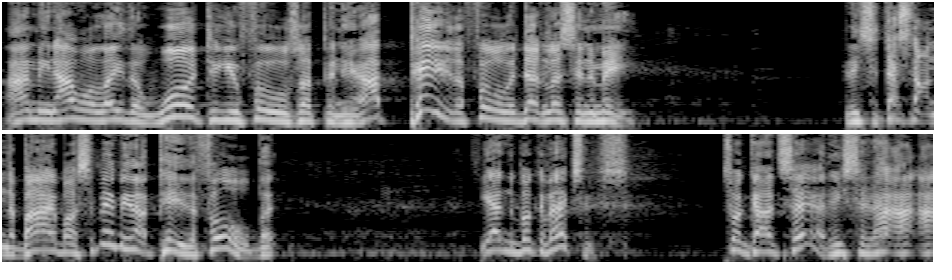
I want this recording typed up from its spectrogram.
I mean, I will lay the wood to you fools up in here. I pity the fool that doesn't listen to me. And he said, That's not in the Bible. I said, Maybe not pity the fool, but yeah, in the book of Exodus. That's what God said. He said, I, I,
